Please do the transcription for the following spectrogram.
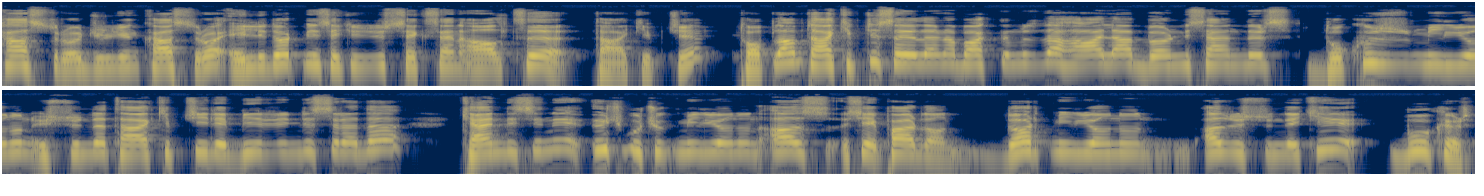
Castro, Julian Castro 54.886 takipçi. Toplam takipçi sayılarına baktığımızda hala Bernie Sanders 9 milyonun üstünde takipçiyle birinci sırada kendisini 3,5 milyonun az şey pardon 4 milyonun az üstündeki Booker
